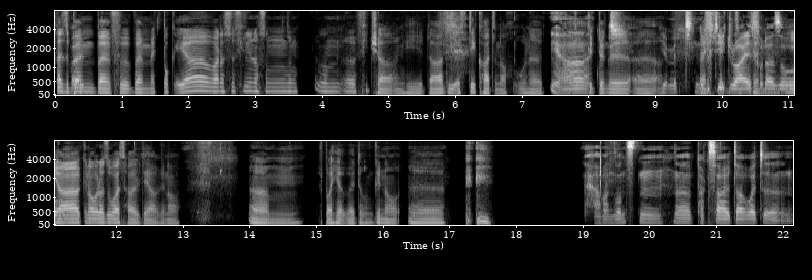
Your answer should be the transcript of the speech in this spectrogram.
Also beim, bei, für, beim MacBook Air war das für viele noch so ein, so ein, so ein äh, Feature irgendwie, da die SD-Karte noch ohne Ja, Gedüngel gut. äh, hier mit Nifty Drive oder so. Ja, genau, oder sowas halt, ja, genau. Ähm, Speichererweiterung, genau. Äh, Ja, aber ansonsten ne, packst du halt da heute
